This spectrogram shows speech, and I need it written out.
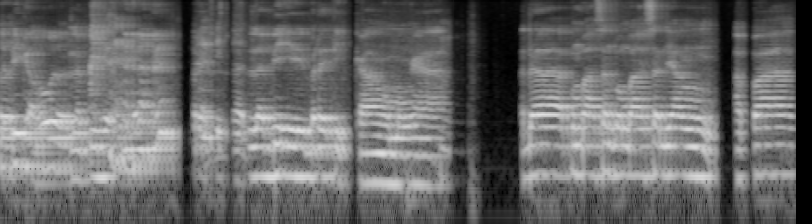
Lebih gaul. lebih lebih beretika ngomongnya ada pembahasan-pembahasan yang apa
